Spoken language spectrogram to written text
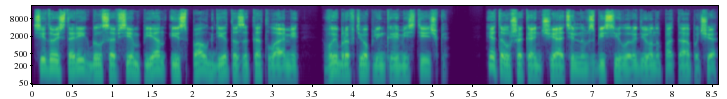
Седой старик был совсем пьян и спал где-то за котлами, выбрав тепленькое местечко. Это уж окончательно взбесило Родиона Потапыча,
